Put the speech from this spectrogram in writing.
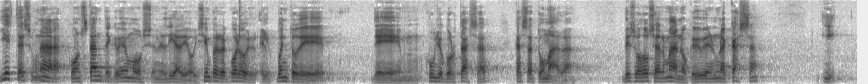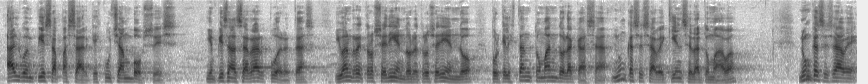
Y esta es una constante que vemos en el día de hoy. Siempre recuerdo el, cuento de, de mm, Julio Cortázar, Casa Tomada, de esos dos hermanos que viven en una casa y algo empieza a pasar, que escuchan voces y empiezan a cerrar puertas y van retrocediendo, retrocediendo, porque le están tomando la casa. Nunca se sabe quién se la tomaba, nunca se sabe,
